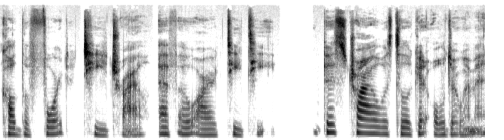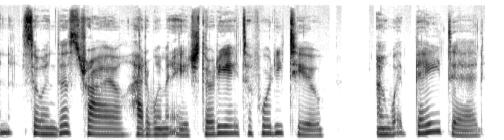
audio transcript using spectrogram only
called the Fort T trial, F O R T T. This trial was to look at older women. So in this trial had women aged 38 to 42, and what they did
